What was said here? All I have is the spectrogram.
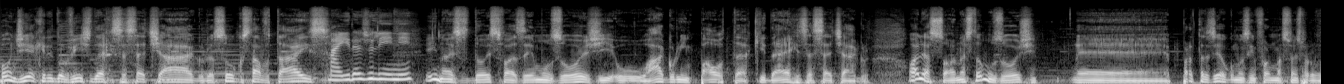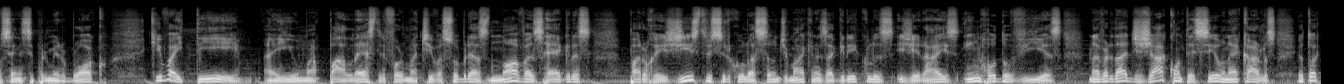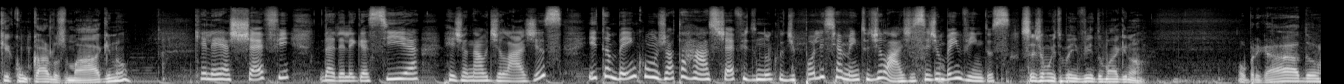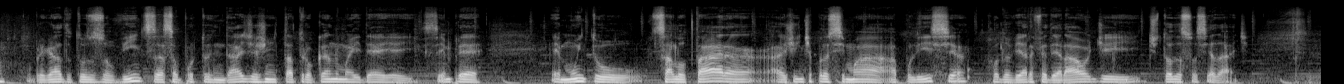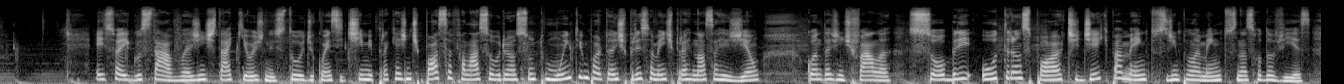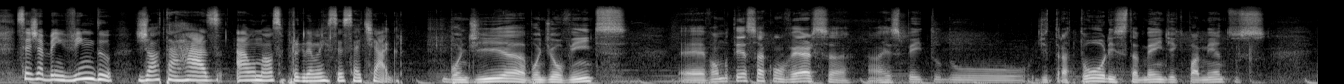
Bom dia, querido ouvinte da RC7 Agro. Eu sou o Gustavo Tais. Maíra Juline. E nós dois fazemos hoje o Agro em Pauta aqui da RC7 Agro. Olha só, nós estamos hoje é, para trazer algumas informações para você nesse primeiro bloco, que vai ter aí uma palestra informativa sobre as novas regras para o registro e circulação de máquinas agrícolas e gerais em rodovias. Na verdade, já aconteceu, né, Carlos? Eu estou aqui com o Carlos Magno, que ele é chefe da Delegacia Regional de Lages e também com o J. Haas, chefe do Núcleo de Policiamento de Lages. Sejam bem-vindos. Seja muito bem-vindo, Magno. Obrigado, obrigado a todos os ouvintes. Essa oportunidade a gente está trocando uma ideia aí. Sempre é, é muito salutar a, a gente aproximar a Polícia Rodoviária Federal de, de toda a sociedade. É isso aí, Gustavo. A gente está aqui hoje no estúdio com esse time para que a gente possa falar sobre um assunto muito importante, principalmente para a nossa região, quando a gente fala sobre o transporte de equipamentos, de implementos nas rodovias. Seja bem-vindo, J. Haas, ao nosso programa RC7 Agro. Bom dia, bom dia, ouvintes. É, vamos ter essa conversa a respeito do, de tratores, também de equipamentos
